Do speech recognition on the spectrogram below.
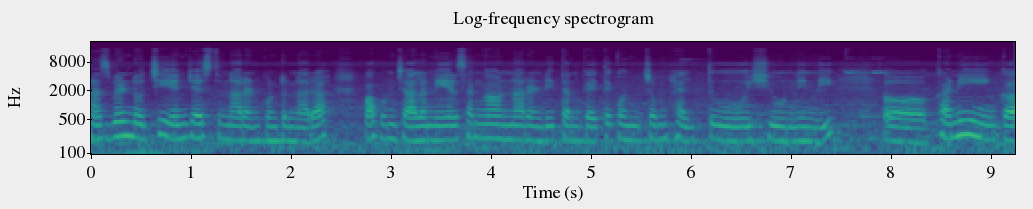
హస్బెండ్ వచ్చి ఏం చేస్తున్నారు అనుకుంటున్నారా పాపం చాలా నీరసంగా ఉన్నారండి. తనకైతే కొంచెం హెల్త్ ఇష్యూ ఉండింది. కానీ ఇంకా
